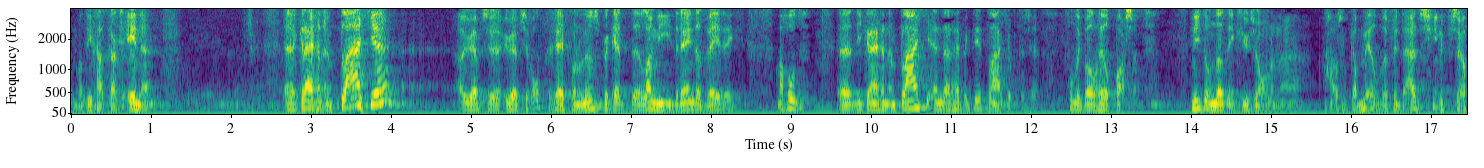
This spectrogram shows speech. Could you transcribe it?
want die gaat straks innen, uh, krijgen een plaatje. u, hebt, u hebt zich opgegeven voor een lunchpakket, lang niet iedereen, dat weet ik. Maar goed, die krijgen een plaatje en daar heb ik dit plaatje op gezet. Vond ik wel heel passend. Niet omdat ik u zo'n als een kameel er vindt uitzien of zo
